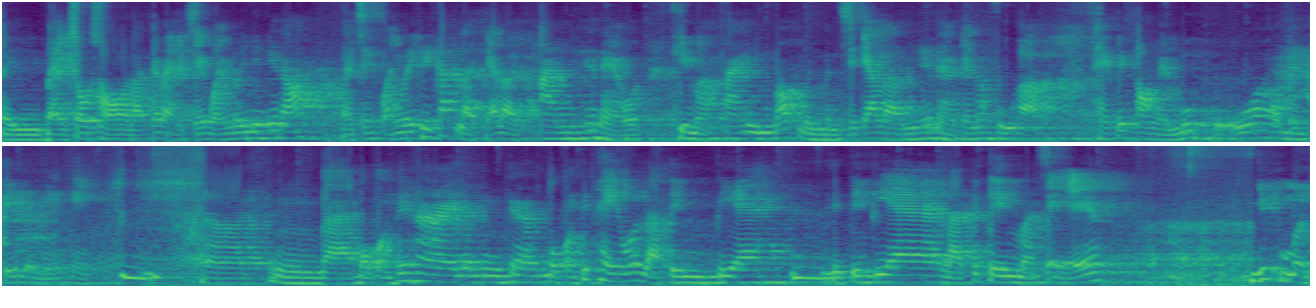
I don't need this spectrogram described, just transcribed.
thì bạn social là các bạn sẽ quản lý những cái đó. Bạn sẽ quản lý cái cách là trả lời fan như thế nào. Khi mà fan inbox mình mình sẽ trả lời như thế nào cho nó phù hợp theo cái con ngày mút của bên phía bên nhãn hàng. Ừ. à, và bộ phận thứ hai bộ phận tiếp theo là team PR ừ thì team PR là cái team mà sẽ giúp mình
